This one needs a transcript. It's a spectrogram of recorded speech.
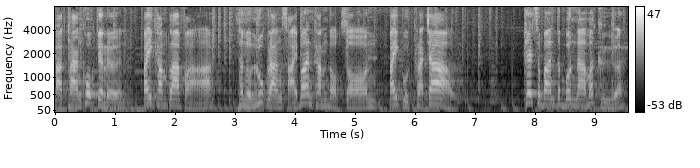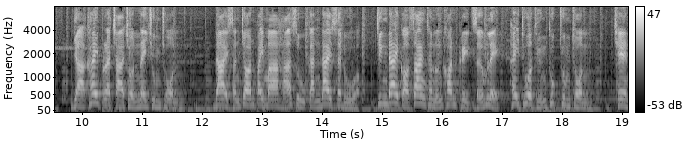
ปากทางโคกเจริญ ไปคำปลาฝา ถนนลูกรังสายบ้านคำดอกซ้อน ไปกุดพระเจ้า เทศบาลตำบลนามะเขือ อยากให้ประชาชนในชุมชน ได้สัญจรไปมาหาสู่กันได้สะดวก จึงได้ก่อสร้างถนนคอนกรีตเสริมเหล็กให้ทั่วถึงทุกชุมชน เช่น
